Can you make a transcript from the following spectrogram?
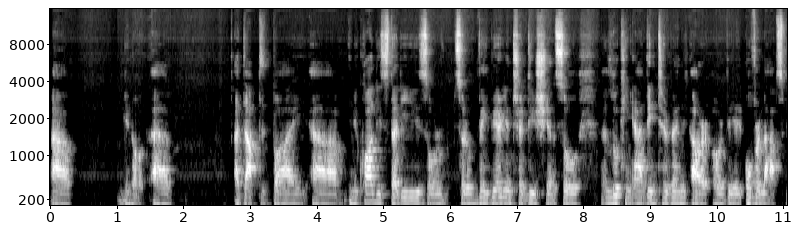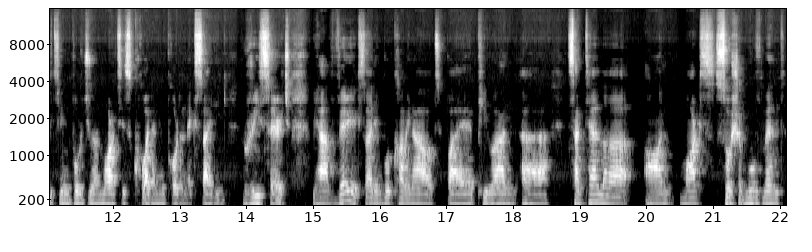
uh, you know, adapted by uh, inequality studies or sort of Weberian tradition. So, uh, looking at the intervention or, or, the overlaps between Bourdieu and Marx is quite an important, exciting research. We have very exciting book coming out by Pivan uh, Santella on Marx social movement,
